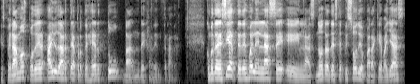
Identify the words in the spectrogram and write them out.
Esperamos poder ayudarte a proteger tu bandeja de entrada. Como te decía, te dejo el enlace en las notas de este episodio para que vayas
